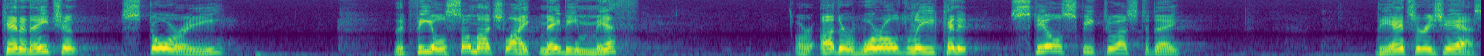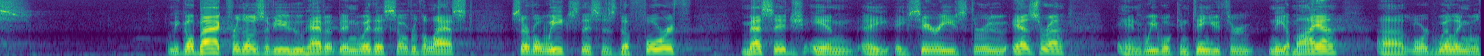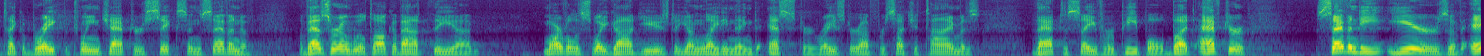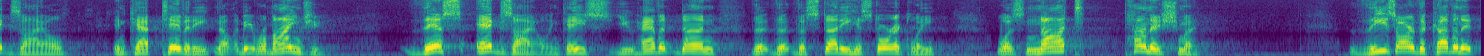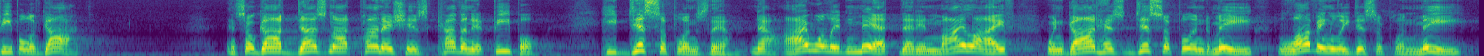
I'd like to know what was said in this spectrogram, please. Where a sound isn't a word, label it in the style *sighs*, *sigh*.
Can an ancient story that feels so much like maybe myth or otherworldly, can it still speak to us today? The answer is yes. Let me go back for those of you who haven't been with us over the last several weeks. This is the fourth message in a, a series through Ezra, and we will continue through Nehemiah. Uh, Lord willing, we'll take a break between chapters 6 and 7 of, of Ezra. We'll talk about the uh, marvelous way God used a young lady named Esther, raised her up for such a time as that to save her people. But after 70 years of exile in captivity, now let me remind you, this exile, in case you haven't done the, the, the study historically, was not punishment. These are the covenant people of God. And so God does not punish his covenant people, he disciplines them. Now, I will admit that in my life, when God has disciplined me, lovingly disciplined me,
